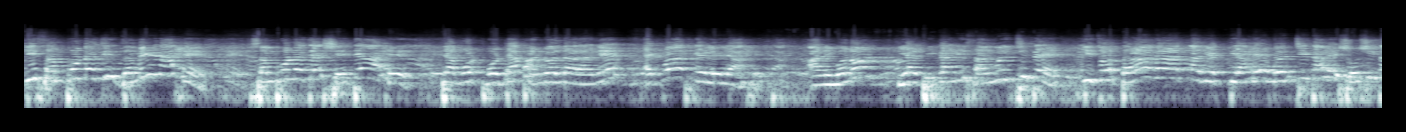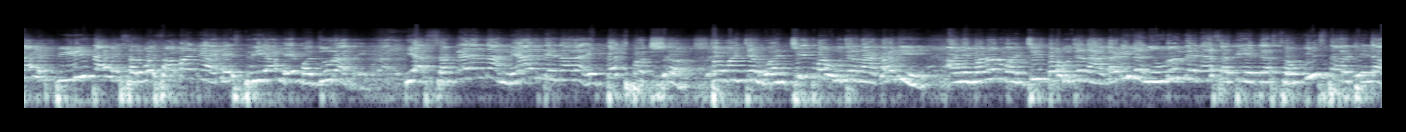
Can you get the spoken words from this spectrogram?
की संपूर्ण जी जमीन आहे संपूर्ण ज्या शेत्या आहेत त्या मोठमोठ्या भांडवलदाराने एक्वायर केलेल्या आहेत. आणि म्हणून या ठिकाणी सांगू इच्छिते की जो तळागाळात व्यक्ती आहे वंचित आहे शोषित आहे पीडित आहे सर्वसामान्य आहे स्त्री आहे मजूर आहे. या सगळ्यांना न्याय देणारा एकच पक्ष तो म्हणजे वंचित बहुजन आघाडी. आणि म्हणून वंचित बहुजन आघाडीला निवडून देण्यासाठी येत्या सव्वीस तारखेला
